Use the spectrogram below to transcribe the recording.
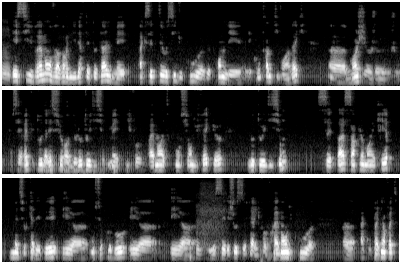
Hmm. Et si vraiment on veut avoir une liberté totale, mais accepter aussi du coup de prendre les, les contraintes qui vont avec, euh, moi je, je, je conseillerais plutôt d'aller sur de l'auto-édition. Mais il faut vraiment être conscient du fait que l'auto-édition, c'est pas simplement écrire, mettre sur KDP et, ou sur Kobo et, et mm. laisser les choses se faire. Il faut vraiment du coup accompagner, en fait,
